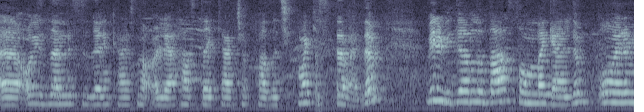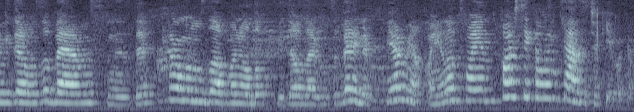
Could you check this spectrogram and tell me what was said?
Ee, o yüzden de sizlerin karşısına öyle hastayken çok fazla çıkmak istemedim. Bir videonun da daha sonuna geldim. Umarım videomuzu beğenmişsinizdir. Kanalımıza abone olup videolarımızı beğenip yorum yapmayı unutmayın. Hoşçakalın. Kendinize çok iyi bakın.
